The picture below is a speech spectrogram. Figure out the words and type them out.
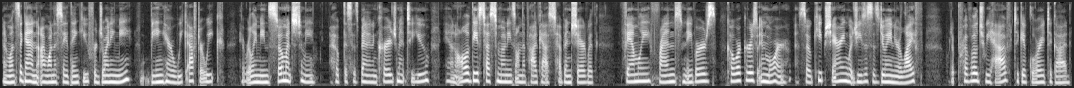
And once again, I want to say thank you for joining me, being here week after week. It really means so much to me. I hope this has been an encouragement to you. And all of these testimonies on the podcast have been shared with family, friends, neighbors, coworkers, and more. So keep sharing what Jesus is doing in your life. What a privilege we have to give glory to God.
